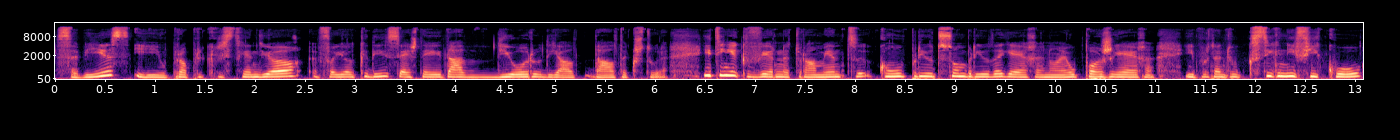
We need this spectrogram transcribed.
sabia e o próprio Christian Dior foi ele que disse esta é a idade de ouro de al da alta costura. E tinha que ver, naturalmente, com o período sombrio da guerra, não é? O pós-guerra. E, portanto, o que significou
